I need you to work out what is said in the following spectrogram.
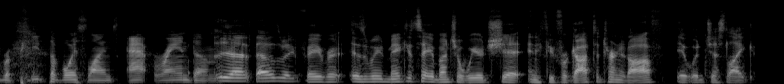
repeat the voice lines at random. Yeah, that was my favorite. Is we'd make it say a bunch of weird shit, and if you forgot to turn it off, it would just like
